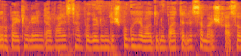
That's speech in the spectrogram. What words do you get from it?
اروپای ټولنې د افغانستان په ګډون د شپږو هیوادونو په اتل سم اشخاص او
